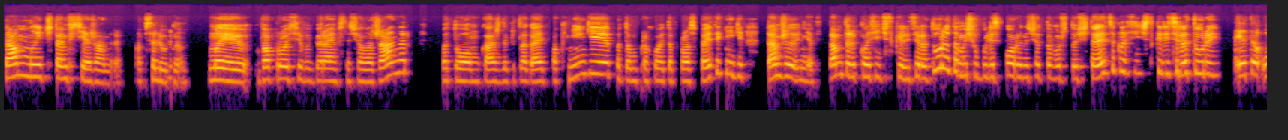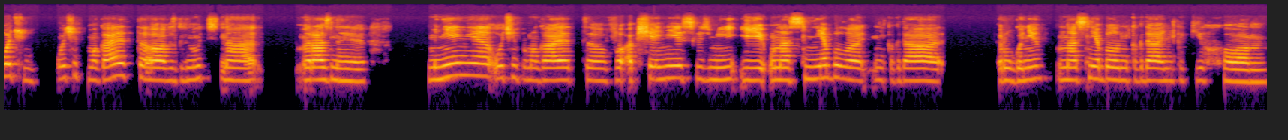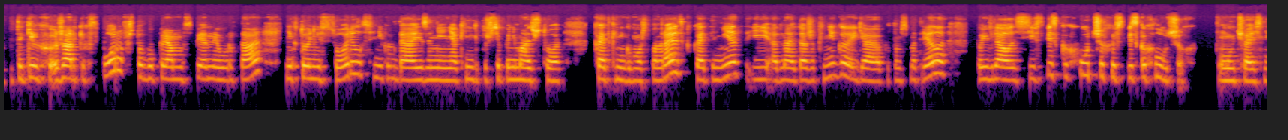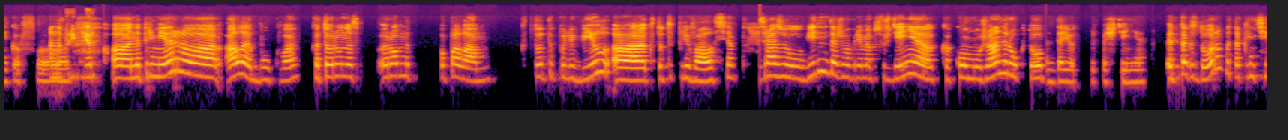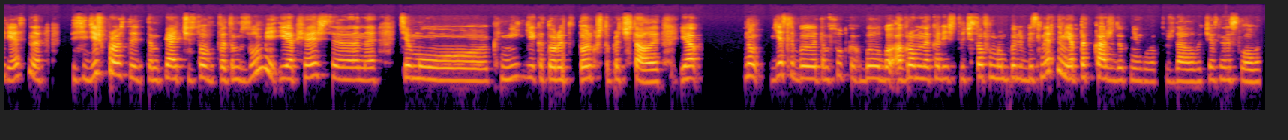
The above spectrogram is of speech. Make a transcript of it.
там мы читаем все жанры, абсолютно. Мы в вопросе выбираем сначала жанр, потом каждый предлагает по книге, потом проходит опрос по этой книге. Там же нет, там только классическая литература, там еще были споры насчет того, что считается классической литературой. Это очень, очень помогает э, взглянуть на разные мнения, очень помогает э, в общении с людьми, и у нас не было никогда ругани. У нас не было никогда никаких э, таких жарких споров, чтобы прям с пеной у рта никто не ссорился никогда из-за мнения книги, потому что все понимают, что какая-то книга может понравиться, какая-то нет, и одна и та же книга, я потом смотрела, появлялась и в списках худших, и в списках лучших у участников. А, например? А, например, э, «Алая буква», которая у нас ровно пополам кто-то полюбил, а кто-то плевался. Сразу видно даже во время обсуждения, какому жанру кто отдает предпочтение. Это так здорово, так интересно. Ты сидишь просто там пять часов в этом зуме и общаешься на тему книги, которую ты только что прочитала. Я ну, если бы там в сутках было бы огромное количество часов, и мы были бессмертными, я бы так каждую книгу обсуждала, вот честное слово.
